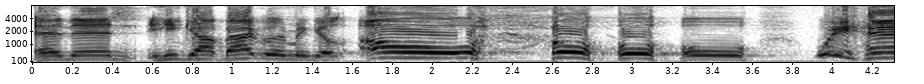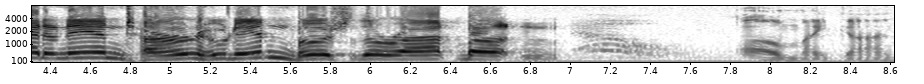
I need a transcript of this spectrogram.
And then he got back with him and goes, oh, ho, ho, ho, we had an intern who didn't push the right button. Oh my God.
